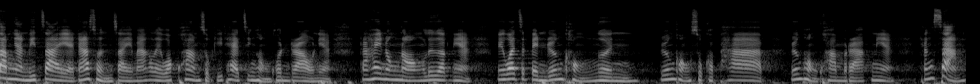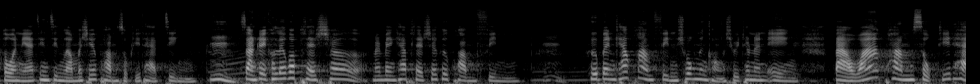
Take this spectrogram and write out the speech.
ตามงานวิจัยอะน่าสนใจมากเลยว่าความสุขที่แท้จริงของคนเราเนี่ยถ้าให้น้องๆเลือกเนี่ยไม่ว่าจะเป็นเรื่องของเงิน เรื่องของสุขภาพ เรื่องของความรักเนี่ยทั้ง 3 ตัวเนี้ยจริงๆแล้วไม่ใช่ความสุขที่แท้จริงภาษาอังกฤษเขาเรียกว่า pleasure มันเป็นแค่ pleasure คือความฟิน คือเป็นแค่ความฟินช่วงหนึ่งของชีวิตเท่านั้นเอง แต่ว่าความสุขที่แท้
